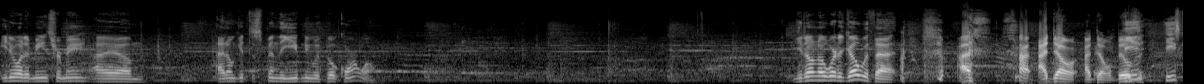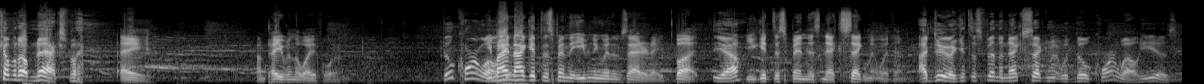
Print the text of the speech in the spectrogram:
You know what it means for me? I um, I don't get to spend the evening with Bill Cornwell. You don't know where to go with that. I, I don't. I don't. Bill's, He- he's coming up next, but hey, I'm paving the way for him. Bill Cornwell. You might not get to spend the evening with him Saturday, but Yeah. you get to spend this next segment with him. I do. I get to spend the next segment with Bill Cornwell. He is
